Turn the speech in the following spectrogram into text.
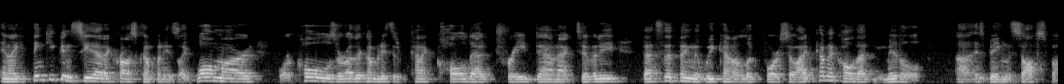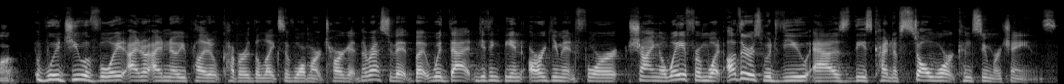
And I think you can see that across companies like Walmart or Kohl's or other companies that have kind of called out trade down activity. That's the thing that we kind of look for. So I'd kind of call that middle uh, as being the soft spot. Would you avoid? I, I, know you probably don't cover the likes of Walmart, Target, and the rest of it, but would that, you think, be an argument for shying away from what others would view as these kind of stalwart consumer chains?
